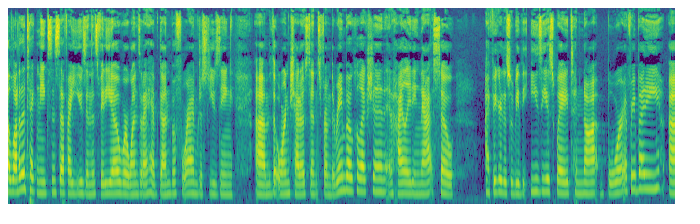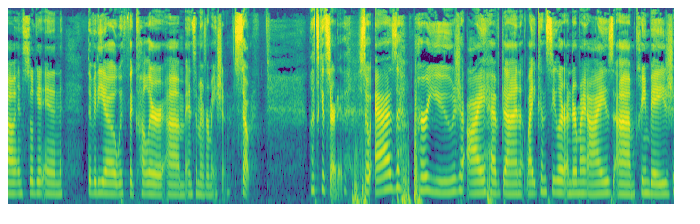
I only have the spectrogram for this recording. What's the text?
a lot of the techniques and stuff I use in this video were ones that I have done before. I'm just using um, the orange ShadowSense from the rainbow collection and highlighting that. So I figured this would be the easiest way to not bore everybody uh, and still get in the video with the color um, and some information. So let's get started. So as per usual, I have done light concealer under my eyes, um, cream beige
